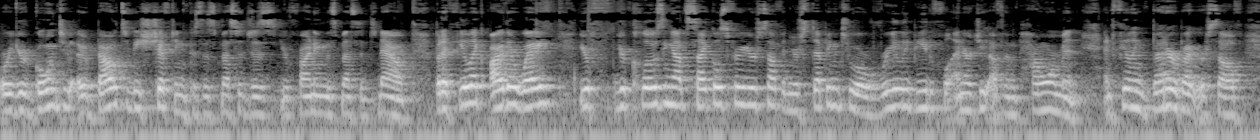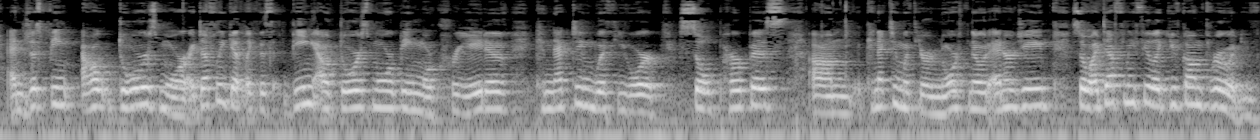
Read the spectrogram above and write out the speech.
or you're going to, about to be shifting because this message is, you're finding this message now. But I feel like either way, you're, you're closing out cycles for yourself and you're stepping to a really beautiful energy of empowerment and feeling better about yourself and just being outdoors more. I definitely get like this being outdoors more, being more creative, connecting with your soul purpose, um, connecting with your North Node energy. So I definitely feel like you've gone through it. You've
